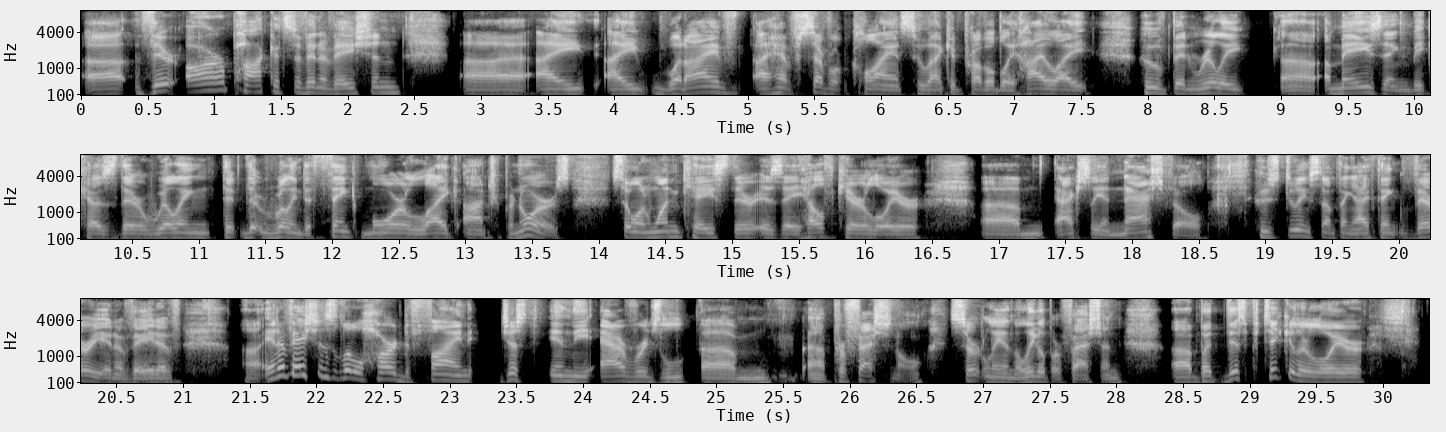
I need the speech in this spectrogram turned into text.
Uh, there are pockets of innovation. Uh, I, I, what I've, I have several clients who I could probably highlight who've been really uh, amazing because they're willing they're willing to think more like entrepreneurs. So in one case, there is a healthcare lawyer, um, actually in Nashville, who's doing something I think very innovative. Uh, innovation is a little hard to find just in the average um, uh, professional, certainly in the legal profession. Uh, but this particular lawyer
